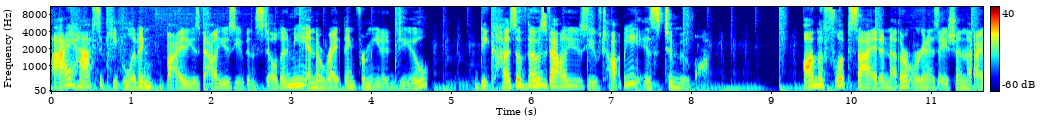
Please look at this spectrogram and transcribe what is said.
I have to keep living by these values you've instilled in me. And the right thing for me to do because of those values you've taught me is to move on. On the flip side, another organization that I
